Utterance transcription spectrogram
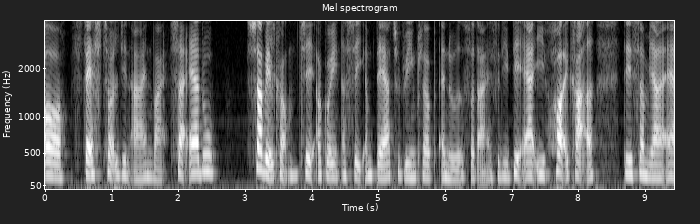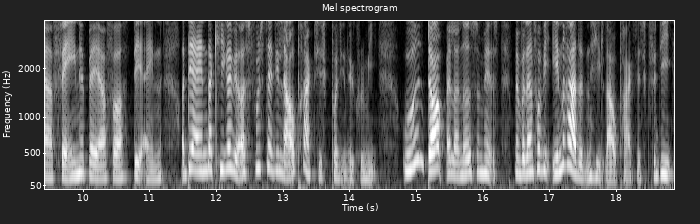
at fastholde din egen vej, så er du så velkommen til at gå ind og se, om Dare to Dream Club er noget for dig, fordi det er i høj grad det, som jeg er fanebærer for derinde. Og derinde, der kigger vi også fuldstændig lavpraktisk på din økonomi. Uden dom eller noget som helst, men hvordan får vi indrettet den helt lavpraktisk? Fordi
